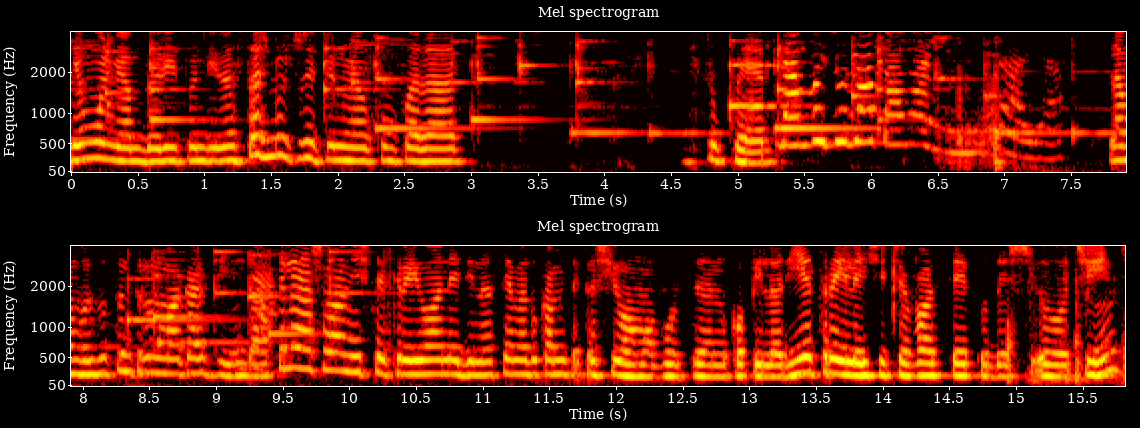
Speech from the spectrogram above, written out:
De mult mi-am dorit un din ăsta și nu știu de ce nu mi-am cumpărat. E super. L-am văzut la mama în Italia. L-am văzut într-un magazin, da. Se le așa la niște creioane din astea. Mi-aduc aminte că și eu am avut în copilărie. 3 lei și ceva setul de uh, 5.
